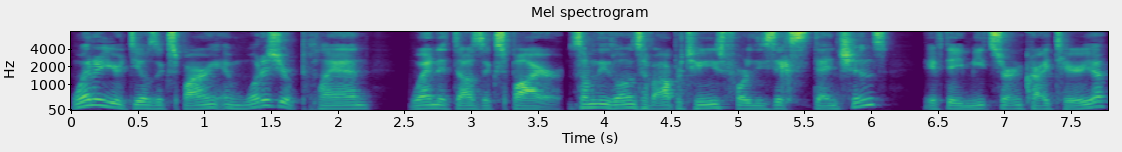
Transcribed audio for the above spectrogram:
when are your deals expiring and what is your plan when it does expire? Some of these loans have opportunities for these extensions if they meet certain criteria.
